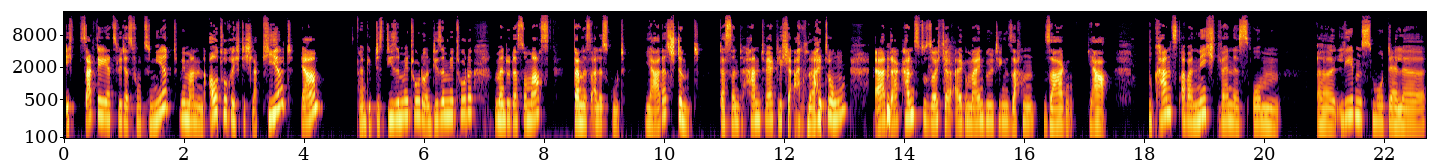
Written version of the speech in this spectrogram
ich sag dir jetzt, wie das funktioniert, wie man ein Auto richtig lackiert, ja. Dann gibt es diese Methode und diese Methode. Und wenn du das so machst, dann ist alles gut. Ja, das stimmt. Das sind handwerkliche Anleitungen. Ja, da kannst du solche allgemeingültigen Sachen sagen. Ja. Du kannst aber nicht, wenn es um äh, Lebensmodelle,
